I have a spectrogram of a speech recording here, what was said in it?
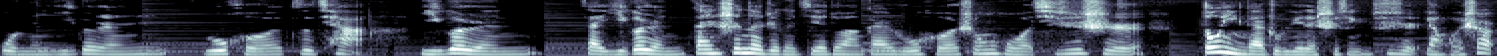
我们一个人如何自洽，一个人在一个人单身的这个阶段该如何生活，其实是都应该注意的事情，这是两回事儿。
